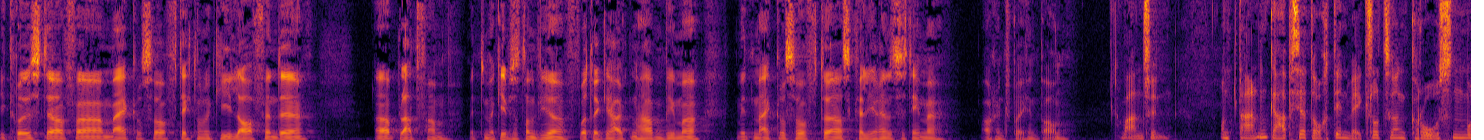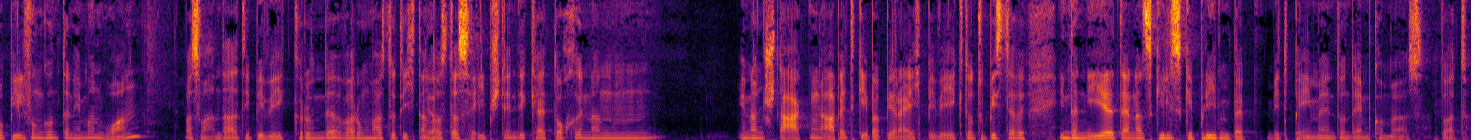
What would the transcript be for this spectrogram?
die größte auf äh, Microsoft-Technologie laufende äh, Plattform. Mit dem Ergebnis, dass dann wir Vorträge gehalten haben, wie wir mit Microsoft äh, skalierende Systeme auch entsprechend bauen. Wahnsinn. Und dann gab es ja doch den Wechsel zu einem großen Mobilfunkunternehmen One. Was waren da die Beweggründe? Warum hast du dich dann ja. aus der Selbstständigkeit doch in einen, in einen starken Arbeitgeberbereich bewegt? Und du bist ja in der Nähe deiner Skills geblieben bei, mit Payment und M-Commerce dort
